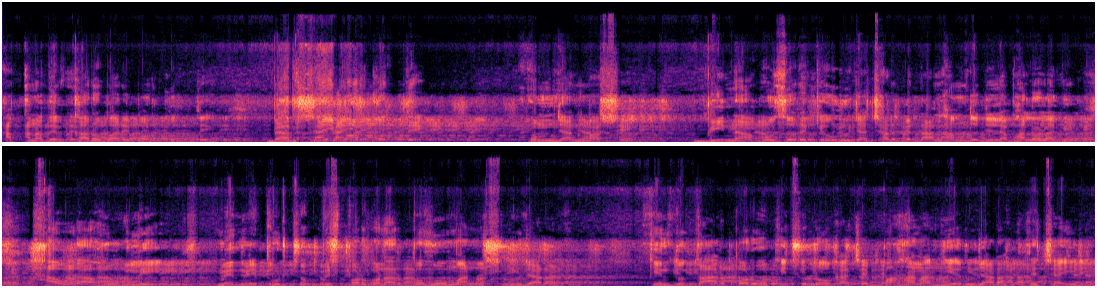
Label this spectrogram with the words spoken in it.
আপনাদের কারোবারে বরকত দে। ব্যবসায় বরকত দে। রমজান মাসে বিনা ওজরে কেউ রোজা ছাড়বে না। আলহামদুলিল্লাহ, ভালো লাগে। হাওড়া, হুগলি, মেদিনীপুর, চব্বিশ পরগনার বহু মানুষ রোজা রাখে। কিন্তু তারপরেও কিছু লোক আছে বাহানা দিয়ে রোজা রাখতে চাই না।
